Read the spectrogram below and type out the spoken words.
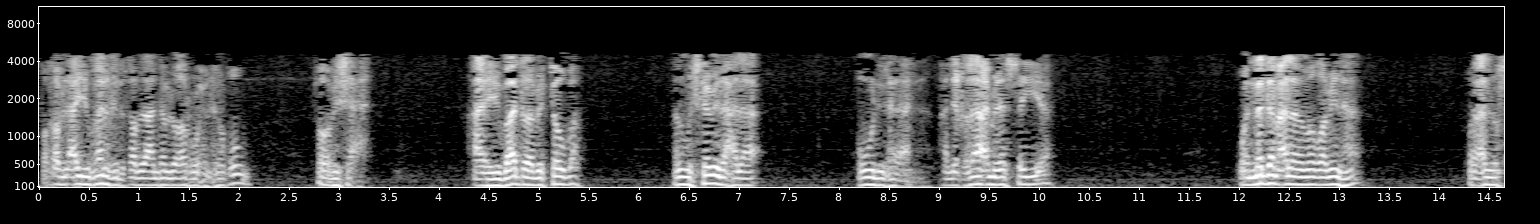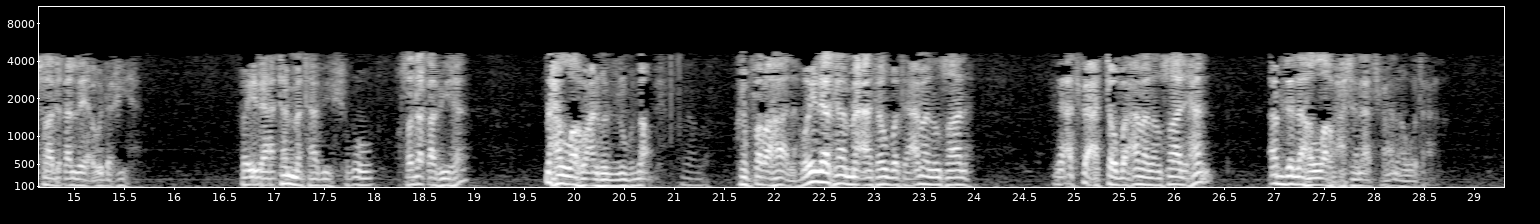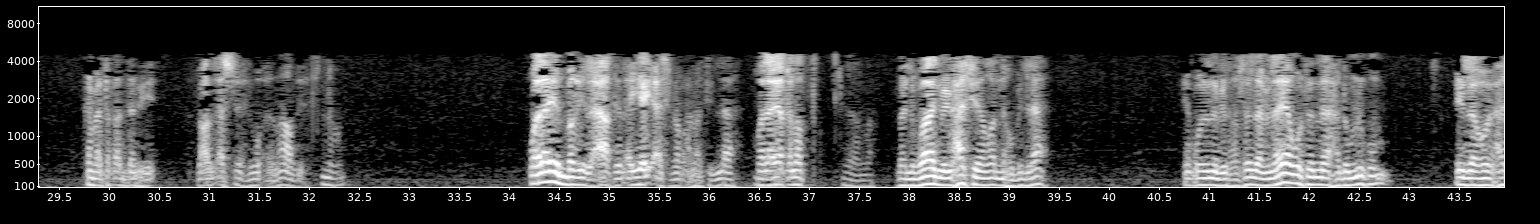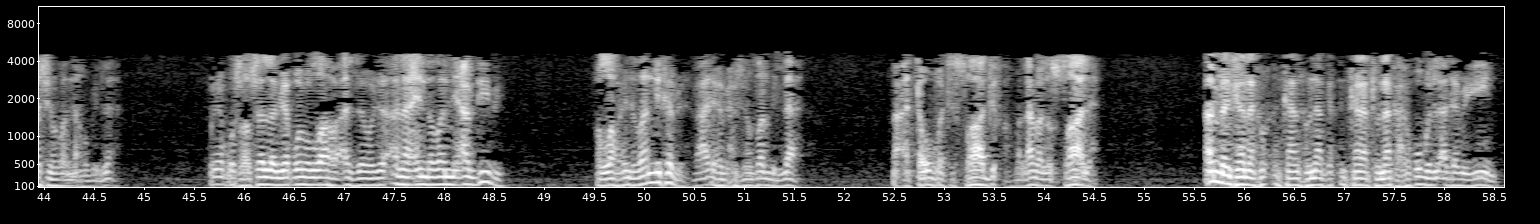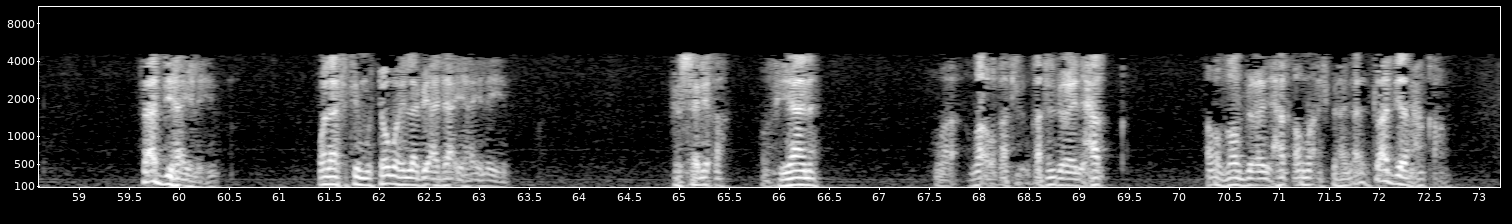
وقبل أن يغرغر قبل أن تبلغ الروح الحلقوم فهو في سعة عليه يبادر بالتوبة المشتملة على أمور ثلاثة الإقلاع من السيئة والندم على ما مضى منها والعزم الصادق ألا يعود فيها. فإذا تمت هذه الشروط وصدق فيها محى الله عنه الذنوب الماضية وكفرها له وإذا كان مع توبة عمل صالح إذا أتبع التوبة عملا صالحا أبدلها الله حسنات سبحانه وتعالى. كما تقدم في بعض الأسئلة الماضية. نعم. ولا ينبغي للعاقل أن ييأس من رحمة الله ولا يقنط بل الواجب يحسن ظنه بالله. يقول النبي صلى الله عليه وسلم لا يموتن أحد منكم إلا وهو يحسن ظنه بالله. ويقول صلى الله عليه وسلم يقول الله عز وجل أنا عند ظن عبدي بي. فالله عند ظنك به فعليك بحسن الظن بالله مع التوبة الصادقة والعمل الصالح. أما إن كانت إن كانت هناك إن كانت هناك حقوق للآدميين فأدها إليهم. ولا تتم التوبة إلا بأدائها إليهم. كالسرقة والخيانة والقتل بغير حق أو الضرب بغير حق أو ما أشبه ذلك تؤدي لهم حقهم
